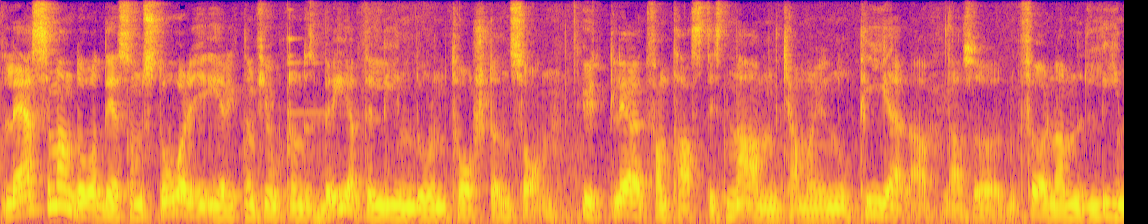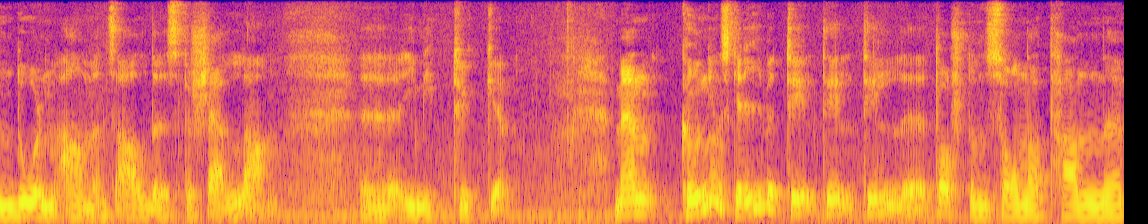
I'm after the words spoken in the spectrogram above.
Läser man då det som står i Erik den XIVs brev till Lindorm Torstensson, ytterligare ett fantastiskt namn kan man ju notera. Alltså förnamnet Lindorm används alldeles för sällan eh, i mitt tycke. Men kungen skriver till, till, till eh, Torstensson att han eh,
